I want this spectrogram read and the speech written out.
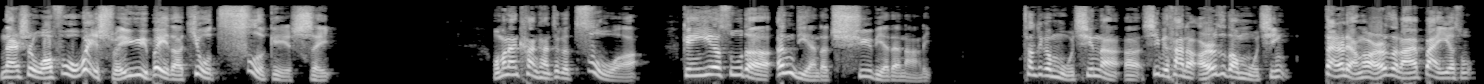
乃是我父为谁预备的，就赐给谁。”我们来看看这个自我跟耶稣的恩典的区别在哪里。他这个母亲呢？呃，西比泰的儿子的母亲带着两个儿子来拜耶稣，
